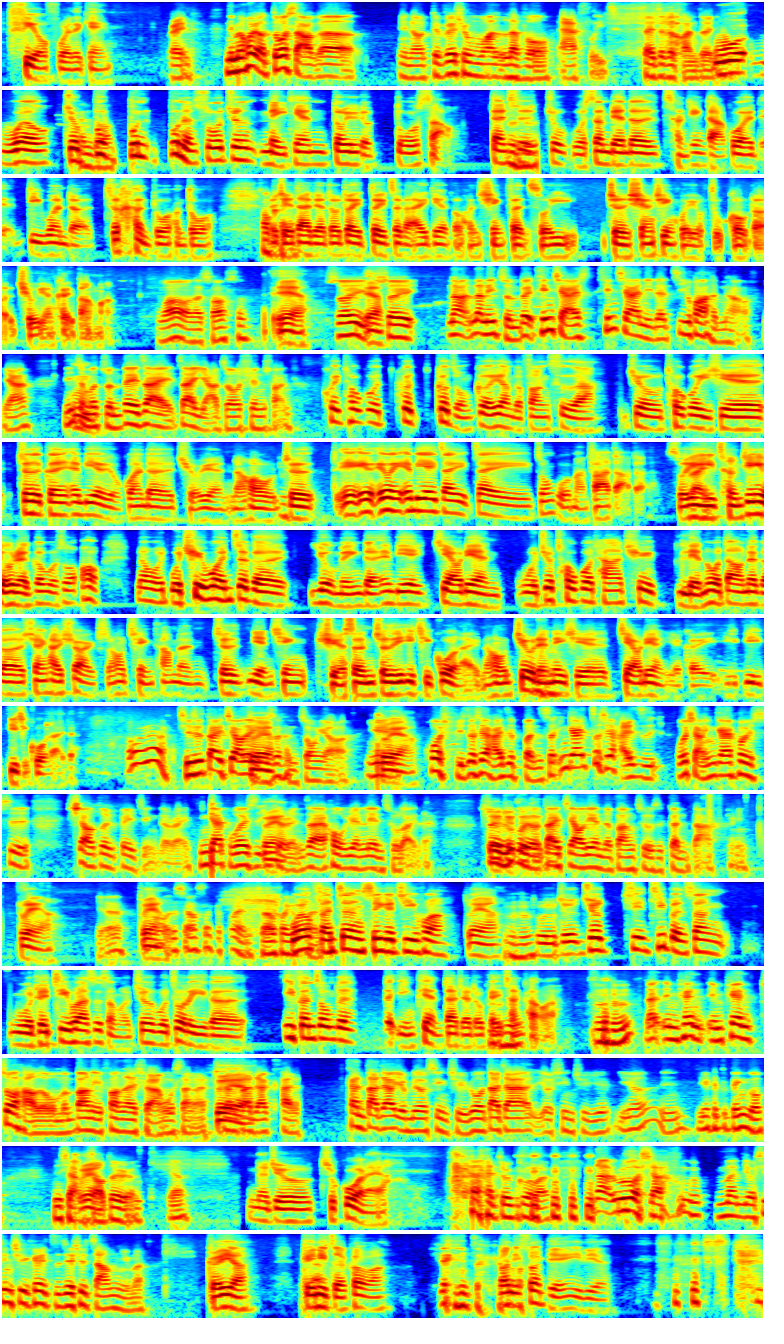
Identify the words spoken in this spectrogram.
feel for the game，right？你们会有多少个，you know Division One level athlete 在这个团队里？我我就不不不能说就是每天都有多少，但是就我身边的曾经打过低温的就很多很多，而且大家都对对这个 idea 都很兴奋，所以。就是相信会有足够的球员可以帮忙。Wow, that's awesome. Yeah. 所以，所以，那那你准备听起来听起来你的计划很好呀你怎么准备在在亚洲宣传？会透过各各种各样的方式啊，就透过一些就是跟 NBA 有关的球员，然后就因因因为 NBA 在在中国蛮发达的，所以曾经有人跟我说：“哦，那我我去问这个。”有名的 NBA 教练，我就透过他去联络到那个 Shanghai Sharks，然后请他们就是年轻学生就是一起过来，然后就连那些教练也可以一一一起过来的。哦呀，其实带教练也是很重要啊，因为或许这些孩子本身应该这些孩子，我想应该会是校队背景的，right？应该不会是一个人在后院练出来的，所以如果有带教练的帮助是更大。对呀。Yeah，对啊。Sounds like a plan. Sounds like a plan. Well，反正是一个计划。对啊，嗯哼，我就就基基本上我的计划是什么？就是我做了一个一分钟的的影片，大家都可以参考啊。嗯哼，那影片影片做好了，我们帮你放在小人物上来，让大家看看大家有没有兴趣。如果大家有兴趣，You you you hit the bingo，你想找对人，Yeah，那就就过来啊。就过来。那如果小人物们有兴趣，可以直接去找你吗？可以啊，给你折扣啊，给你折扣，帮你算便宜一点。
